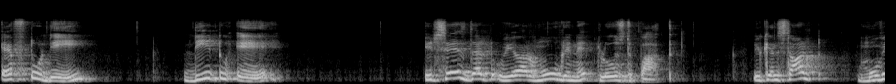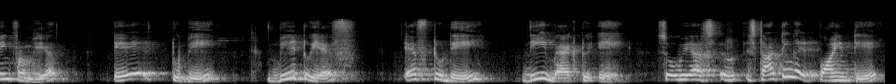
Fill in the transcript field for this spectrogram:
F to D, D to A, it says that we are moved in a closed path. You can start moving from here, A to B, B to F, F to D, D back to A. So we are starting at point A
